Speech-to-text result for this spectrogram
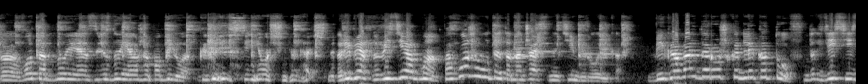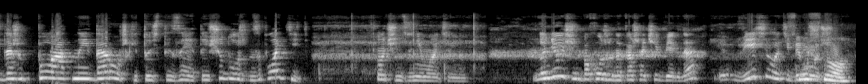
Э, вот одну я, звезду я уже побрила. Как видите, не очень удачно. Ребят, ну везде обман. Похоже вот это на Джастина Тимберлейка? Беговая дорожка для котов. Здесь есть даже платные дорожки, то есть ты за это еще должен заплатить. Очень занимательно. Но не очень похоже на кошачий бег, да? Весело тебе больше? Смешно.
